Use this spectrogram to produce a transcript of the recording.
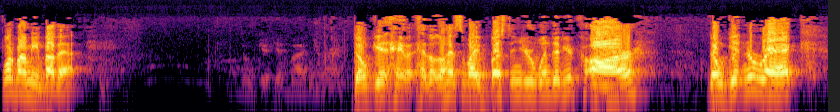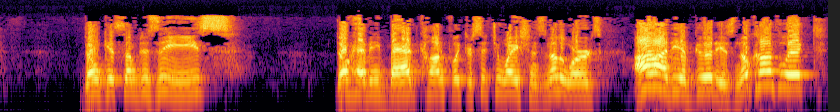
What do I mean by that? Don't get, hit by a train. don't get don't have somebody bust in your window of your car. Don't get in a wreck. Don't get some disease. Don't have any bad conflict or situations. In other words, our idea of good is no conflict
